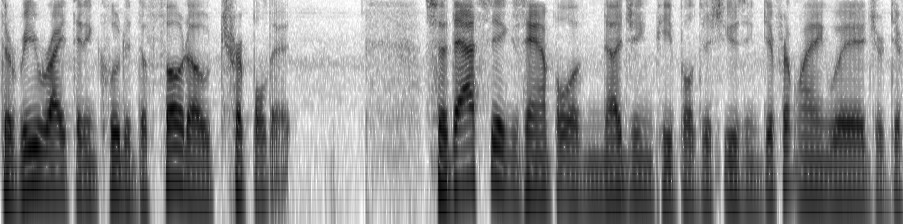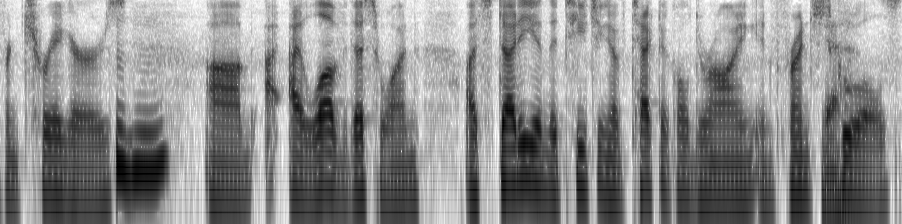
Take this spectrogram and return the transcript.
The rewrite that included the photo tripled it. So that's the example of nudging people just using different language or different triggers. Um, I, I love this one. A study in the teaching of technical drawing in French Yeah. schools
